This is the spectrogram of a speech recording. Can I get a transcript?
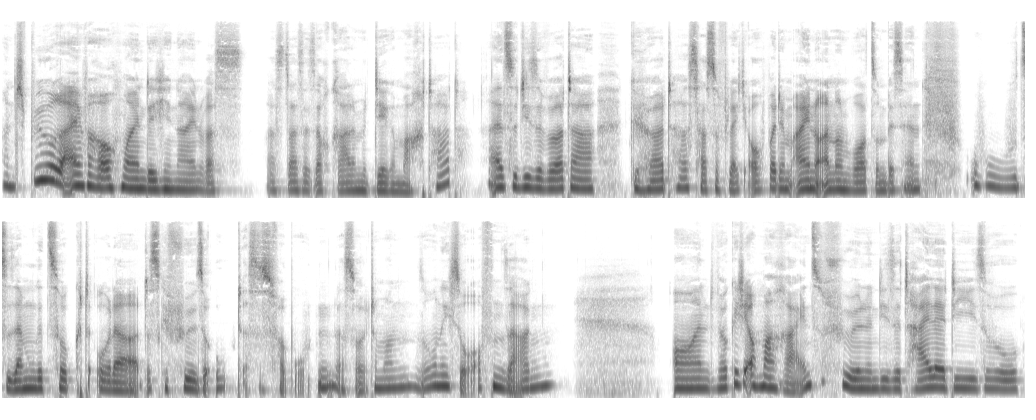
Und spüre einfach auch mal in dich hinein, was, was das jetzt auch gerade mit dir gemacht hat. Als du diese Wörter gehört hast, hast du vielleicht auch bei dem einen oder anderen Wort so ein bisschen uh, zusammengezuckt oder das Gefühl so, oh, das ist verboten, das sollte man so nicht so offen sagen. Und wirklich auch mal reinzufühlen in diese Teile, die so,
